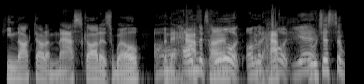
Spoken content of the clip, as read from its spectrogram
he knocked out a mascot as well in the Oh, on the halftime. court, on the half- court, yeah. It was just a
